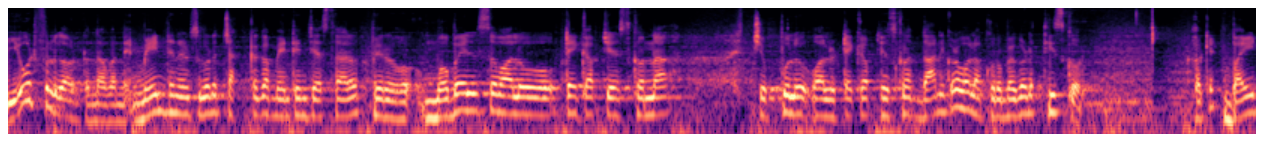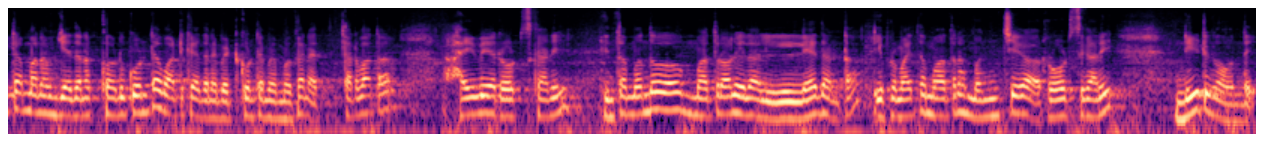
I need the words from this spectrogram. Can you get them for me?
బ్యూటిఫుల్గా ఉంటుంది అవన్నీ. మెయింటెనెన్స్ కూడా చక్కగా మెయింటైన్ చేస్తారు. మీరు మొబైల్స్ వాళ్ళు టేకప్ చేసుకున్న చెప్పులు వాళ్ళు టేకప్ చేసుకున్న దానికి కూడా వాళ్ళు ఒక్క రూపాయి కూడా తీసుకోరు. ఓకే? బయట మనం ఏదైనా కొనుక్కుంటే వాటికి ఏదైనా పెట్టుకుంటే మేము కానీ తర్వాత హైవే రోడ్స్ కానీ ఇంతకుముందు మధురాలు ఇలా లేదంట. ఇప్పుడు అయితే మాత్రం మంచిగా రోడ్స్ కానీ నీట్గా ఉంది.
